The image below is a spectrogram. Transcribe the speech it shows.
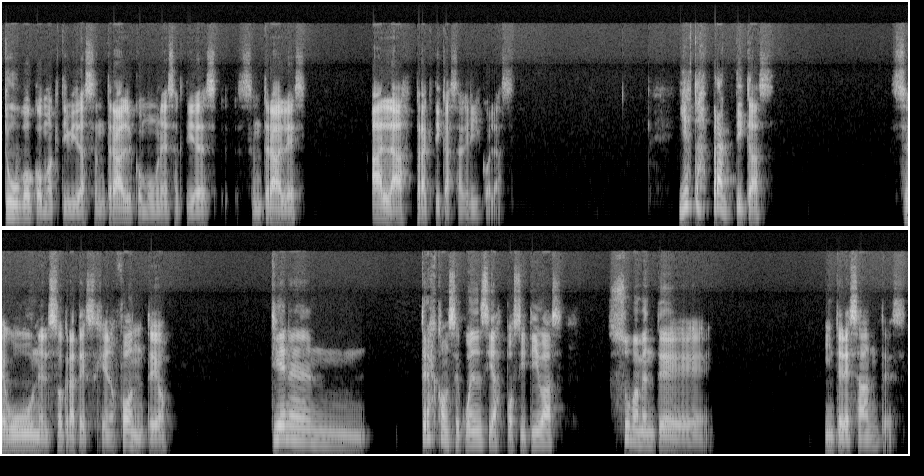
tuvo como actividad central, como una de esas actividades centrales, a las prácticas agrícolas. Y estas prácticas, según el Sócrates Genofonteo, tienen tres consecuencias positivas sumamente interesantes.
